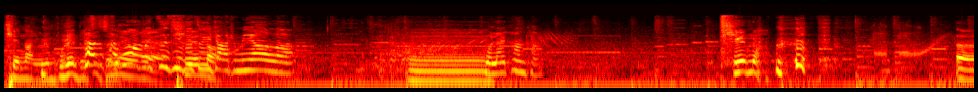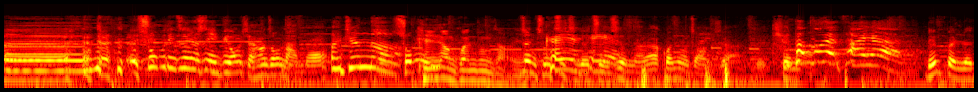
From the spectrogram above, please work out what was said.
天哪，有人不认得他他自己。忘了自己的嘴长什么样了。嗯，我来看看，天哪！呃，哎说不定这件事情比我们想象中难哦。哎，真的，说可以让观众找一下认。出自己的嘴是很难，让观众找一下。对，天他们，都在猜耶。连本人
